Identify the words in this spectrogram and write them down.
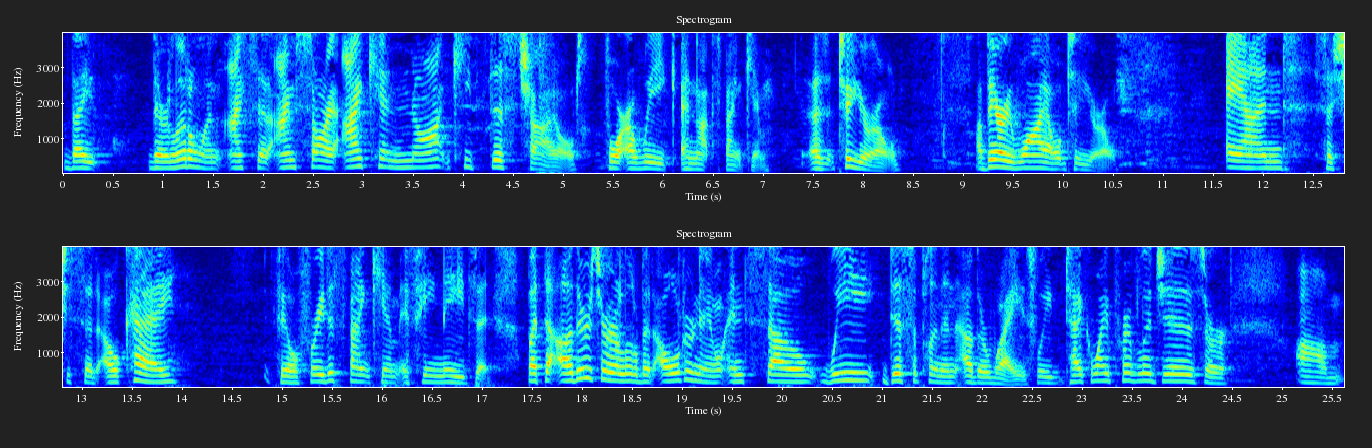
they, their little one, I said, I'm sorry, I cannot keep this child for a week and not spank him as a two year old, a very wild two year old. And so she said, okay, feel free to spank him if he needs it. But the others are a little bit older now, and so we discipline in other ways. We take away privileges, or um,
